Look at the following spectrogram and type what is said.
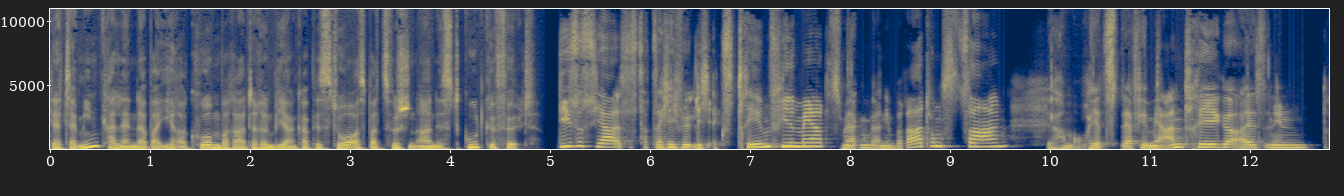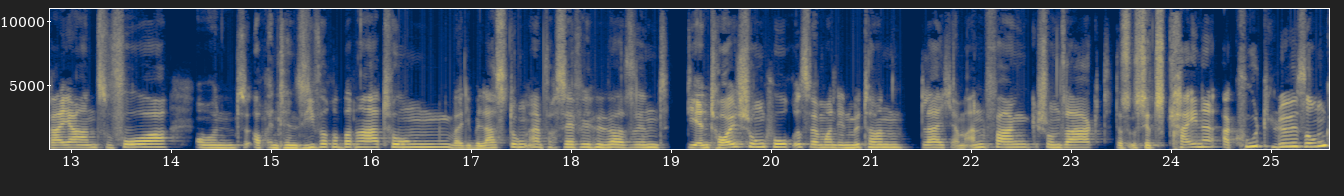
Der Terminkalender bei ihrer Kurvenberaterin Bianca Pistor aus Bad Zwischenahn ist gut gefüllt. Dieses Jahr ist es tatsächlich wirklich extrem viel mehr. Das merken wir an den Beratungszahlen. Wir haben auch jetzt sehr viel mehr Anträge als in den drei Jahren zuvor und auch intensivere Beratungen, weil die Belastungen einfach sehr viel höher sind. Die Enttäuschung hoch ist, wenn man den Müttern gleich am Anfang schon sagt, das ist jetzt keine Akutlösung.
